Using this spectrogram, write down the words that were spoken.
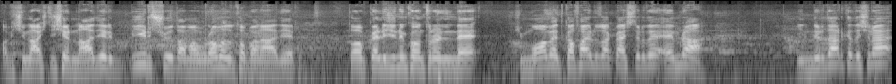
Hafit şimdi açtı içeri. Nadir bir şut ama vuramadı topa Nadir. Top kalecinin kontrolünde. Şimdi Muhammed kafayla uzaklaştırdı. Emrah. indirdi arkadaşına.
